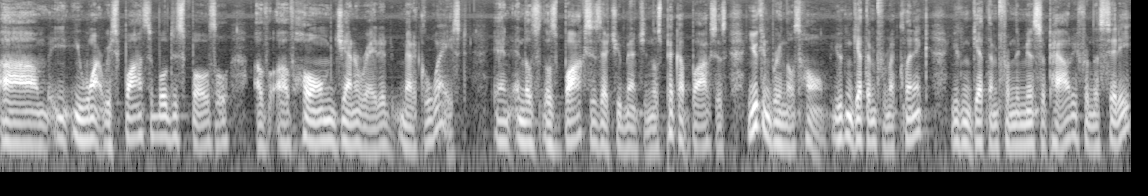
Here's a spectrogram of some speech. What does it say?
Um, you, you want responsible disposal of, of home generated medical waste. And, and those, those boxes that you mentioned, those pickup boxes, you can bring those home. You can get them from a clinic, you can get them from the municipality, from the city.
